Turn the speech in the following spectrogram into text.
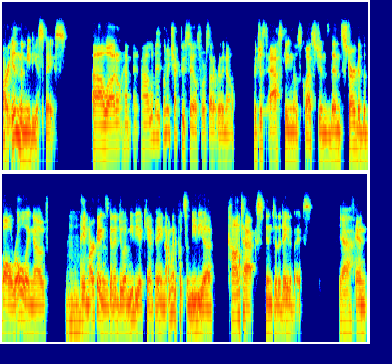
are in the media space. Uh, well, I don't have. Uh, let me let me check through Salesforce. I don't really know but just asking those questions then started the ball rolling of mm. hey marketing is going to do a media campaign i'm going to put some media contacts into the database yeah. And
